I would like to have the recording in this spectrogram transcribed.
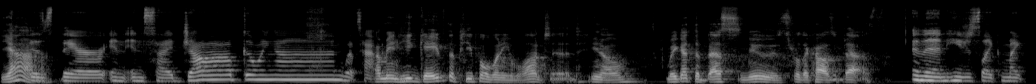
Yeah. Is there an inside job going on? What's happening I mean, he gave the people what he wanted. You know, we got the best news for the cause of death. And then he just like mic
